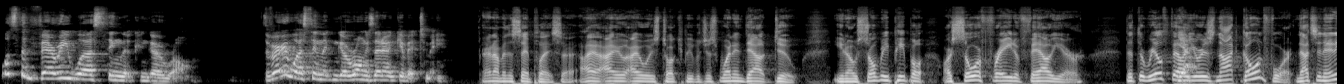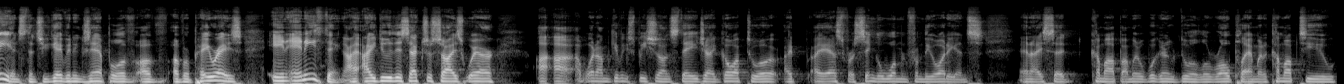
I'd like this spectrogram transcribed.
what's the very worst thing that can go wrong the very worst thing that can go wrong is they don't give it to me and I'm in the same place. I, I, I always talk to people just when in doubt, do. You know, so many people are so afraid of failure that the real failure yeah. is not going for it. And that's in any instance. You gave an example of, of, of a pay raise in anything. I, I do this exercise where uh, when I'm giving speeches on stage, I go up to a, I, I ask for a single woman from the audience, and I said, "Come up. I'm gonna, we're going to do a little role play. I'm going to come up to you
